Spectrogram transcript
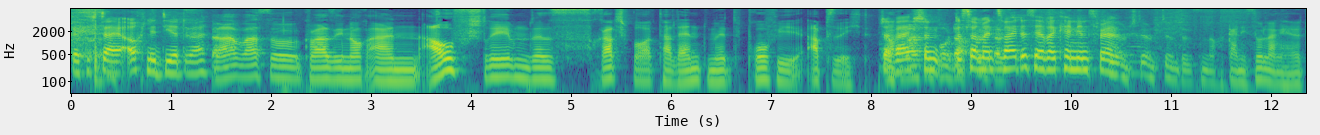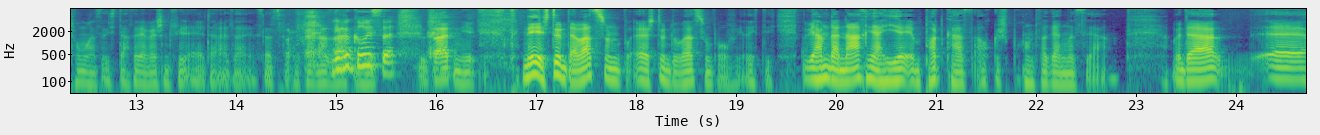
dass ich da ja auch lediert war. Da warst du quasi noch ein aufstrebendes Radsporttalent mit Profi-Absicht. Da war ich schon, das war mein zweites Jahr bei Canyon SRAM. Stimmt, stimmt, stimmt. Das ist noch gar nicht so lange her, Thomas. Ich dachte, der wäre schon viel älter, als er ist. Das war ein kleiner Liebe Grüße. Seitenhieb. Nee, stimmt, da warst schon, äh, stimmt, du warst schon Profi, richtig. Wir haben danach ja hier im Podcast auch gesprochen, vergangenes Jahr. Und da äh,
